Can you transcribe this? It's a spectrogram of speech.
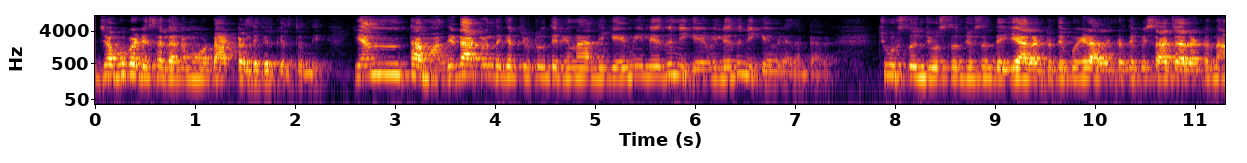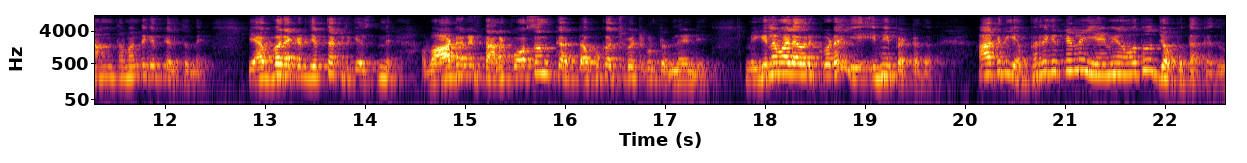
జబ్బు పడేసలేనేమో డాక్టర్ల దగ్గరికి వెళ్తుంది. ఎంతమంది డాక్టర్ల దగ్గర చుట్టూ తిరిగినా నీకేమీ లేదు నీకేమీ లేదు నీకేమీ లేదంటారు. చూస్తుంది చూస్తుంది చూస్తుంది దెయ్యాలంటుంది పొయ్యాలంటుంది పిశాచాలంటుంది అంతమంది దగ్గరికి వెళ్తుంది. ఎవరు ఎక్కడ చెప్తే అక్కడికి వెళ్తుంది. వాడని తన కోసం డబ్బు ఖర్చు పెట్టుకుంటుందిలేండి మిగిలిన వాళ్ళు ఎవరికి కూడా ఏమీ పెట్టదు. ఆఖరి ఎవరి దగ్గరికి వెళ్ళినా ఏమీ అవ్వదు జబ్బు తగ్గదు.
